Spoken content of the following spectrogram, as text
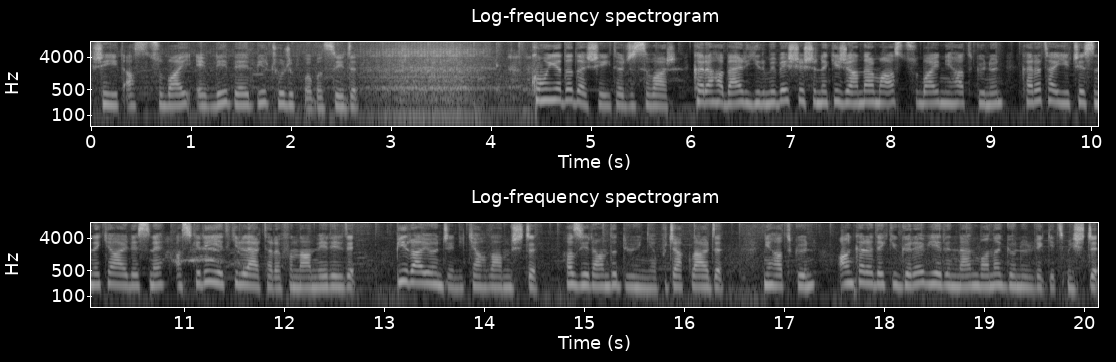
Şehit As Subay evli ve bir çocuk babasıydı. Konya'da da şehit acısı var. Kara haber 25 yaşındaki jandarma As Subay Nihat Gün'ün Karatay ilçesindeki ailesine askeri yetkililer tarafından verildi bir ay önce nikahlanmıştı. Haziranda düğün yapacaklardı. Nihat Gün Ankara'daki görev yerinden Van'a gönüllü gitmişti.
